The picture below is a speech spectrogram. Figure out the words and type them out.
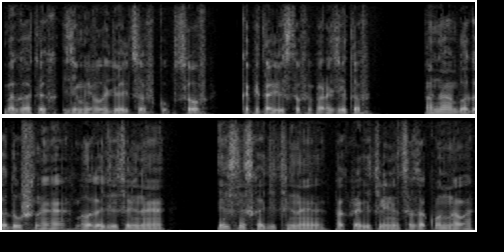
богатых землевладельцев, купцов, капиталистов и паразитов, она благодушная, благодетельная и снисходительная покровительница законного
